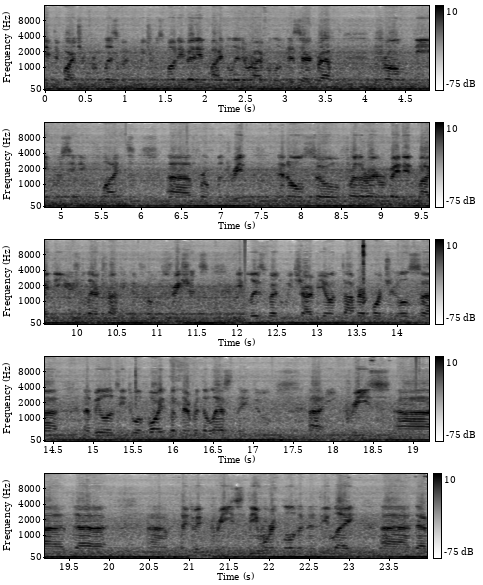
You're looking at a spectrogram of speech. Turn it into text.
Late departure from Lisbon, which was motivated by the late arrival of this aircraft from the preceding flight uh, from Madrid and also further aggravated by the usual air traffic control restrictions in Lisbon, which are beyond TAP Air Portugal's uh, ability to avoid, but nevertheless they do uh, increase uh, the um, they do increase the workload and the delay uh, that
